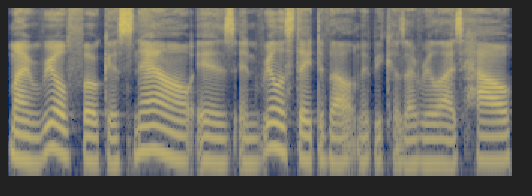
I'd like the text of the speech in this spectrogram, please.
my real focus now is in real estate development because i realize how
